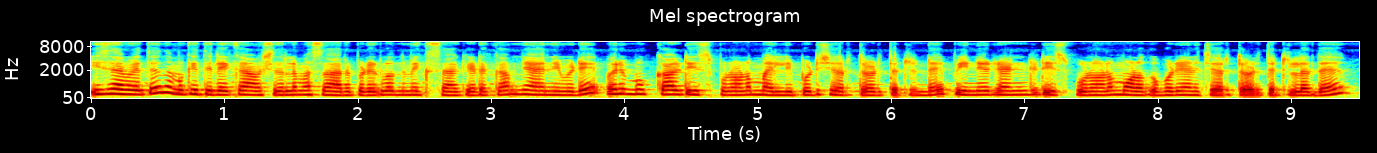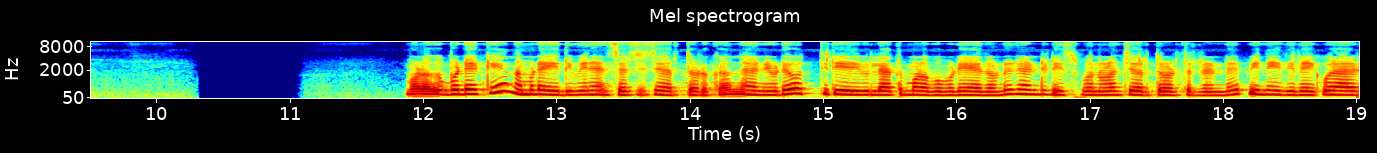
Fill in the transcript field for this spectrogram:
ഈ സമയത്ത് നമുക്ക് ഇതിലേക്ക് ആവശ്യമുള്ള മസാലപ്പൊടികളൊന്ന് മിക്സാക്കി എടുക്കാം ഞാനിവിടെ ഒരു മുക്കാൽ ടീസ്പൂണോളം മല്ലിപ്പൊടി ചേർത്ത് കൊടുത്തിട്ടുണ്ട് പിന്നെ ഒരു രണ്ട് ടീസ്പൂണോളം മുളക് പൊടിയാണ് ചേർത്ത് കൊടുത്തിട്ടുള്ളത് മുളക് പൊടിയൊക്കെ നമ്മുടെ എരിവിനനുസരിച്ച് ചേർത്ത് കൊടുക്കാം ഞാനിവിടെ ഒത്തിരി എരിവില്ലാത്ത മുളക് പൊടി ആയതുകൊണ്ട് രണ്ട് ടീസ്പൂണോളം ചേർത്ത് കൊടുത്തിട്ടുണ്ട് പിന്നെ ഇതിലേക്ക് ഒരു അര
